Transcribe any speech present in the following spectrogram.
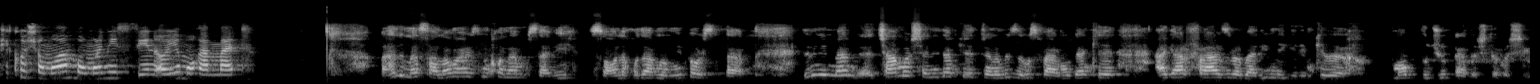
پیکو شما هم با ما نیستین؟ آقای محمد. بله من سلام عرض می‌کنم. سریع سوال خودم رو میپرسیدم. ببینید من چند بار شنیدم که جناب زئوس فرمودن که اگر فرض را بر این بگیریم که ما وجود نداشته باشیم.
